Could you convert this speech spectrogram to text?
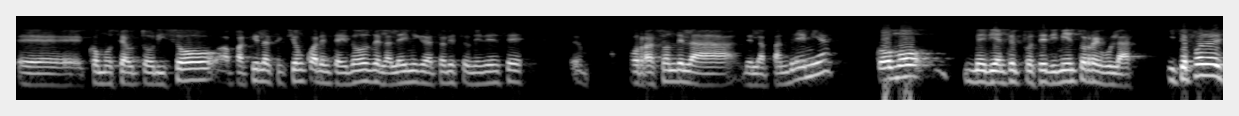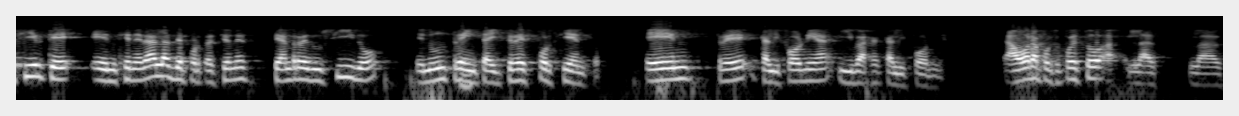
eh, como se autorizó a partir de la sección 42 de la ley migratoria estadounidense eh, por razón de la, de la pandemia, como mediante el procedimiento regular. Y te puedo decir que en general las deportaciones se han reducido en un 33% entre California y Baja California. Ahora, por supuesto, las, las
